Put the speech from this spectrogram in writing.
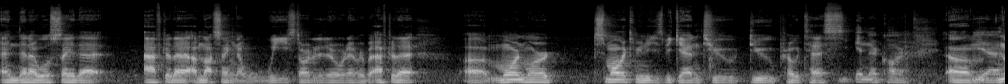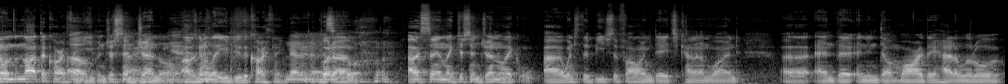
and then I will say that after that, I'm not saying that we started it or whatever, but after that, uh, more and more smaller communities began to do protests. in their car Um, Yeah. No, not the car thing, Oh, even just in general. Yeah. I was gonna let you do the car thing. no no no But um, cool I was saying like just in general, like I went to the beach the following day to kind of unwind, uh, and the, and in Del Mar they had a little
